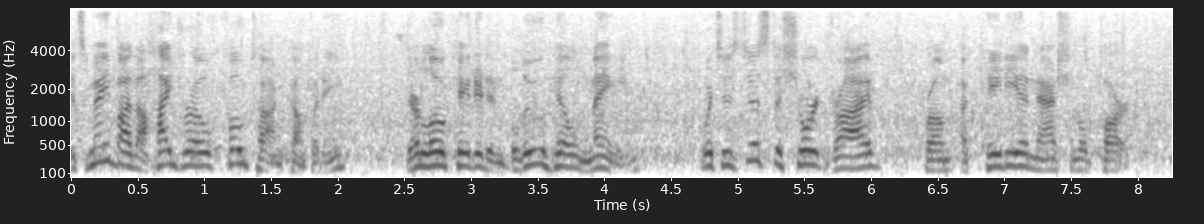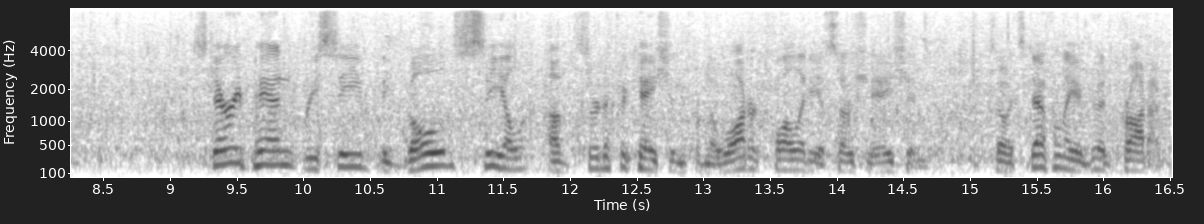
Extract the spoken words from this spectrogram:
It's made by the Hydro Photon Company. They're located in Blue Hill, Maine, which is just a short drive from Acadia National Park. SteriPen received the gold seal of certification from the Water Quality Association, so it's definitely a good product.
